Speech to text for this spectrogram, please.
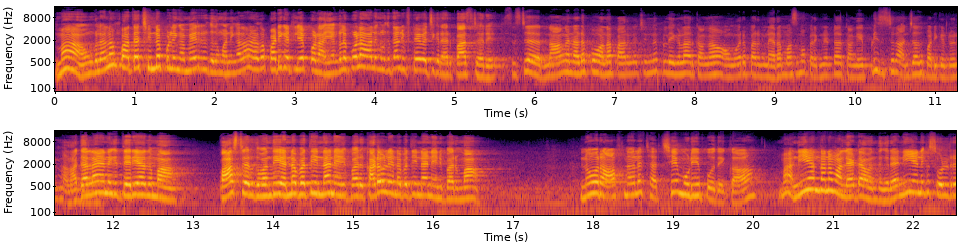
அம்மா உங்களெல்லாம் பார்த்தா சின்ன பிள்ளைங்க மாரி இருக்குதும்மா. நீங்களாம் அழகாக படிக்கட்டிலே போகலாம் எங்களை போல ஆளுங்களுக்கு தான் லிஃப்டே வச்சுக்கிறாரு பாஸ்டர் சிஸ்டர் நாங்கள் நடப்போம். ஆனால் பாருங்க சின்ன பிள்ளைங்களாம் இருக்காங்க. அவங்க வர பாருங்க நிற மாசமா ப்ரெக்னெண்ட்டாக இருக்காங்க. எப்படி சிஸ்டர் அஞ்சாவது படிக்கட்டு வரைக்கும்? அதெல்லாம் எனக்கு தெரியாதும்மா. பாஸ்டருக்கு வந்து என்னை பற்றி என்ன நினைப்பாரு? கடவுள் என்னை பற்றி என்ன நினைப்பாருமா இன்னும் ஒரு ஹாஃப் அன் ஹவர்ல சர்ச்சே முடிய போதேக்கா அம்மா நீ ஏன் தானேம்மா லேட்டாக வந்துக்கிற? நீ எனக்கு சொல்கிற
